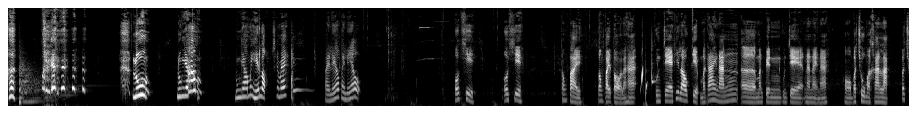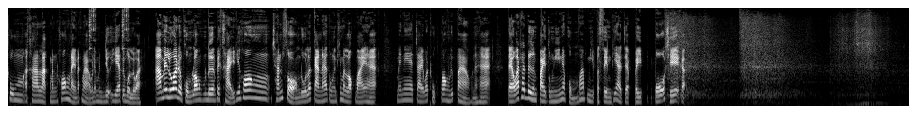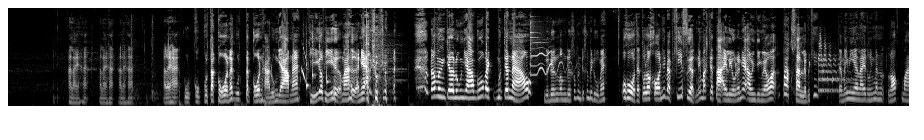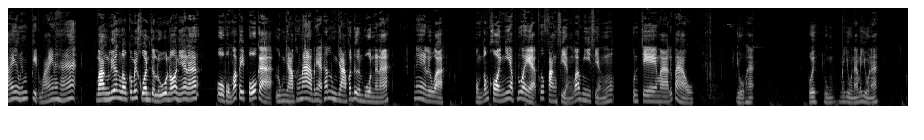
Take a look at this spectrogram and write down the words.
ฮะ ลุง ลุงยามลุงยามไม่เห็นหรอกใช่ไหม ไปแล้วไปแล้ว โอเค โอเค ต้องไปต้องไปต่อแล้วฮะ กุญแจที่เราเก็บมาได้นั้น เออมันเป็นกุญแจนันไหนนะ หอประชุมอาคารหลัก ประชุมอาคารหลักมันห้องไหนนักหนาวะเนี่ยมันเยอะแยะไปหมดเลยว่ะอ่าไม่รู้ว่าเดี๋ยวผมลองเดินไปไขที่ห้องชั้น 2 ดูแล้วกันนะฮะตรงนั้นที่มันล็อกไว้นะฮะไม่แน่ใจว่าถูกต้องหรือเปล่านะฮะแต่ว่าถ้าเดินไปตรงนี้เนี่ยผมว่ามีเปอร์เซ็นต์ที่อาจจะไปโป๊ะเชะกับอะไรฮะ อะไรฮะ อะไรฮะ อะไรฮะ กู กู กูตะโกนนะ กูตะโกนหาลุงยามนะ ผีก็ผีเหอะมาเหอะเนี้ย แล้วมึงเจอลุงยามกูไปมึงจะหนาวเดี๋ยวเดินลองเดินขึ้นไปขึ้นไปดูไหมโอ้โห แต่ตัวละครที่แบบขี้เสือกนี่มักจะตายเร็วนะเนี่ยเอาจริงๆแล้วอะปากสั่นเลยเมื่อกี้แต่ไม่มีอะไรตรงนี้มันล็อกไว้ตรงนี้มันปิดไว้นะฮะบางเรื่องเราก็ไม่ควรจะรู้เนาะอันเนี้ยนะโอ้ผมว่าไปโป๊กอะลุงยามข้างหน้าปะเนี่ยถ้าลุงยามเขาเดินวนนะนะแน่เลยว่ะผมต้องคอยเงียบด้วยอะเพื่อฟังเสียงว่ามีเสียงกุญแจมาหรือเปล่า อยู่ฮะเฮ้ยลุงไม่อยู่นะไม่อยู่นะ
